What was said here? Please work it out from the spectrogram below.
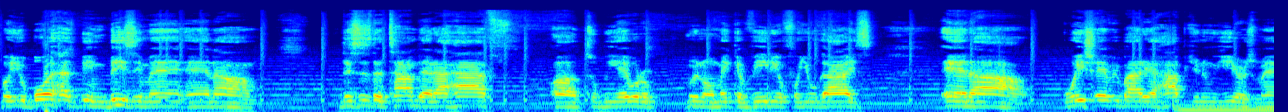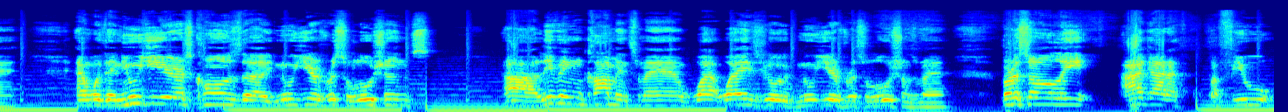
but your boy has been busy, man. And um, this is the time that I have uh, to be able to, you know, make a video for you guys. And uh, wish everybody a happy new year's, man. And with the new year's comes the new year's resolutions. Uh, leaving in comments, man. What what is your New Year's resolutions, man? Personally, I got a, a few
